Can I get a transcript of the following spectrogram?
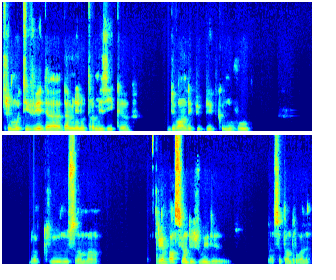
très motivés d'amener notre musique euh, devant des publics nouveaux donc nous sommes très impatient de jouer de, dans cet endroit-là.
